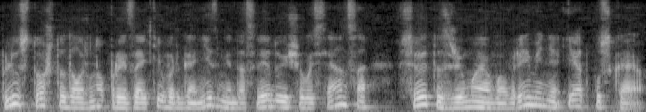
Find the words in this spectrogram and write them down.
плюс то, что должно произойти в организме до следующего сеанса, все это сжимаю во времени и отпускаю.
